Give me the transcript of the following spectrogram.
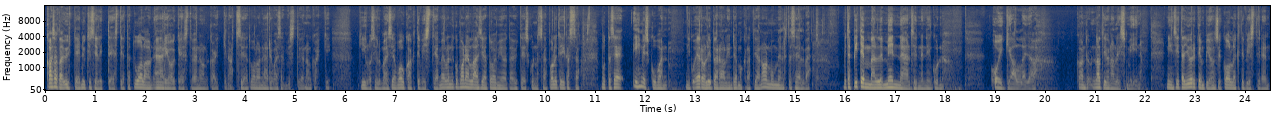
kasata yhteen yksiselitteisesti, että tuolla on äärioikeisto ja ne on kaikki natseja, tuolla on äärivasemmisto ja ne on kaikki kiilosilmäisiä woke-aktivisteja. Meillä on niin monenlaisia toimijoita yhteiskunnassa ja politiikassa, mutta se ihmiskuvan niin kuin ero liberaaliin demokratiaan on mun mielestä selvä. Mitä pitemmälle mennään sinne niin kuin oikealle ja nationalismiin, niin sitä jyrkempi on se kollektivistinen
